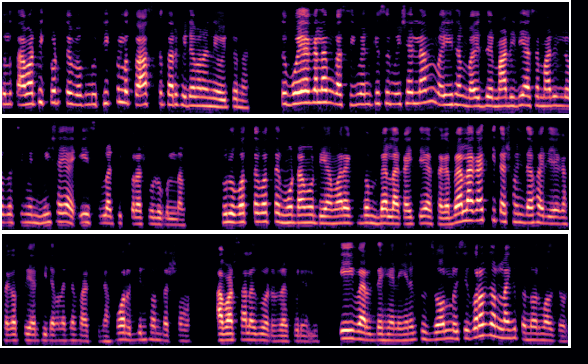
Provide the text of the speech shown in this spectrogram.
তাহলে তো আবার ঠিক করতে হবে। কিন্তু ঠিক করলে তো আজকে তার পিঠা বানানি হইতো না। তো বইয়া গেলাম গা, সিমেন্ট কিছু মিশাইলাম। এইরকম এই যে মাটি দিয়ে আছে মাটির লোক সিমেন্ট মিশাইয়া এই চুলা ঠিক করা শুরু করলাম। শুরু করতে করতে মোটামুটি আমার একদম বেলা কাইতে আছে। বেলা কাইত সন্ধ্যা ফাইরিয়ে গেছে তুই আর পিঠা বানাইতে পারছি না। পরের দিন সন্ধ্যার সময়। আবার চালের গুঁড়া করে লইছি। এইবার দেখেন এখানে কিছু জল লইছি গরম জল লাগে তো নর্মাল জল।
